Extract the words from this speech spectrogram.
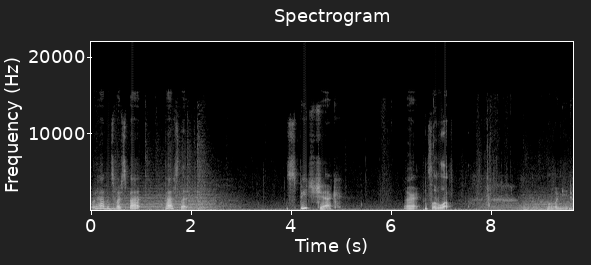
What happens if I spat past that speech check? Alright, let's level up. What do I need? You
